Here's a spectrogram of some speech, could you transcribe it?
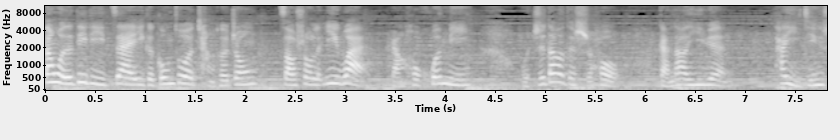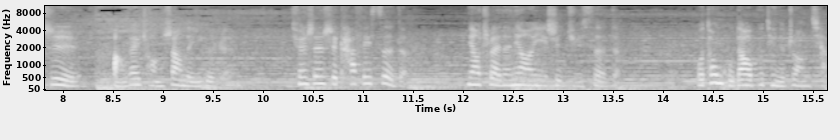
当我的弟弟在一个工作场合中遭受了意外，然后昏迷，我知道的时候，赶到医院，他已经是绑在床上的一个人，全身是咖啡色的，尿出来的尿液是橘色的。我痛苦到不停地撞墙，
